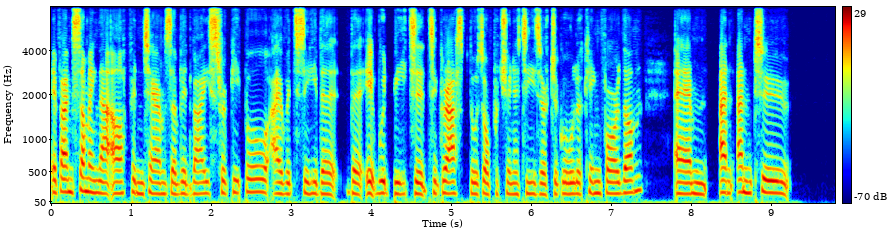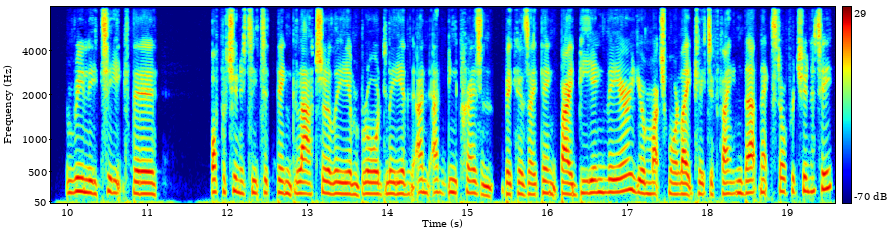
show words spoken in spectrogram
if I'm summing that up in terms of advice for people, I would say that that it would be to to grasp those opportunities or to go looking for them, um, and and to really take the opportunity to think laterally and broadly and, and, and be present because I think by being there, you're much more likely to find that next opportunity.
